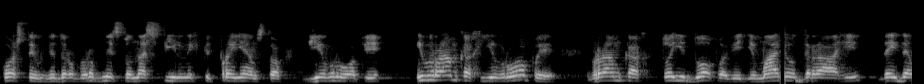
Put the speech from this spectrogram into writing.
кошти в виробництво на спільних підприємствах в Європі і в рамках Європи. В рамках тої доповіді Маріо Драгі, де йде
